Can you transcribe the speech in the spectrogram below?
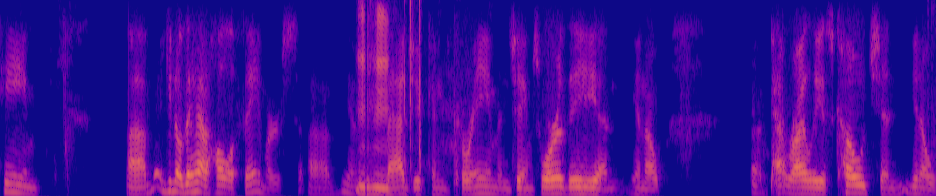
team, um, you know, they had Hall of Famers, uh, you know, mm-hmm. Magic and Kareem and James Worthy and you know, uh, Pat Riley as coach and you know,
